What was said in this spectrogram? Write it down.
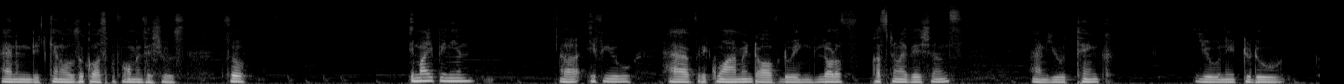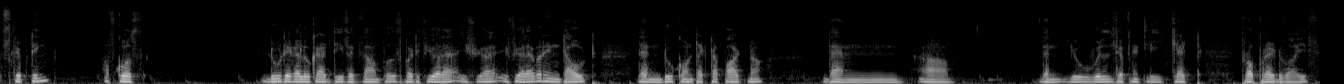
and it can also cause performance issues. So, in my opinion, uh, if you have requirement of doing a lot of customizations, and you think you need to do scripting, of course do take a look at these examples. But if you are if you are if you are ever in doubt, then do contact a partner. Then uh, then you will definitely get proper advice.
